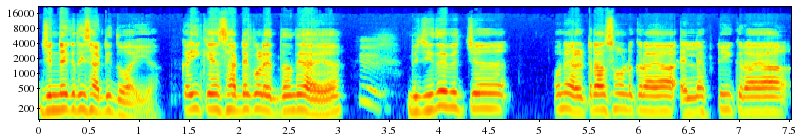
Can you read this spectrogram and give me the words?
ਜਿੰਨੇ ਕੁ ਦੀ ਸਾਡੀ ਦਵਾਈ ਆ। ਕਈ ਕੇਸ ਸਾਡੇ ਕੋਲ ਇਦਾਂ ਦੇ ਆਏ ਆ ਹੂੰ। ਵੀ ਜਿਹਦੇ ਵਿੱਚ ਉਹਨੇ ਅਲਟਰਾਸਾਊਂਡ ਕਰਾਇਆ ਐਲਐਫਟੀ ਕਰਾਇਆ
